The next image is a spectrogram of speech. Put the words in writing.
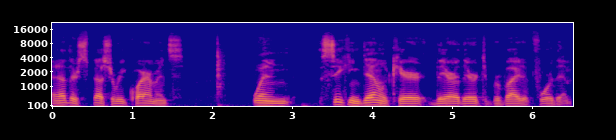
and other special requirements, when seeking dental care, they are there to provide it for them.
